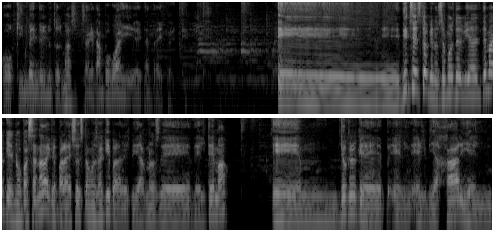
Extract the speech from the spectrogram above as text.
o 15, 20 minutos más, o sea que tampoco hay eh, tanta diferencia. Eh, dicho esto, que nos hemos desviado del tema, que no pasa nada, que para eso estamos aquí, para desviarnos del tema. Em, yo creo que el, viajar y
